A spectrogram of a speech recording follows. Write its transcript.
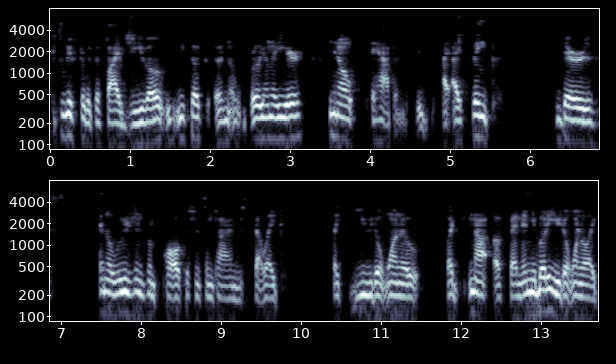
particularly for like the 5G vote we took early in the year. You know, it happens. I, I think there's an illusion from politicians sometimes that like, like you don't want to like not offend anybody. You don't want to like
